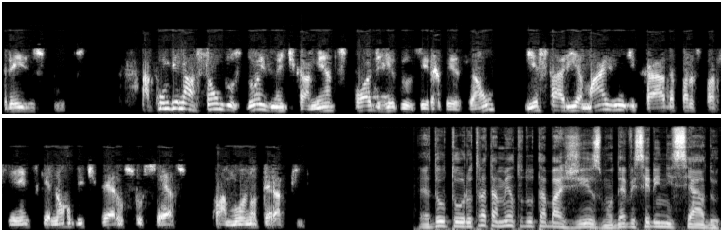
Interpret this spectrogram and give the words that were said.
três estudos. A combinação dos dois medicamentos pode reduzir a adesão e estaria mais indicada para os pacientes que não obtiveram sucesso com a monoterapia. É, doutor, o tratamento do tabagismo deve ser iniciado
